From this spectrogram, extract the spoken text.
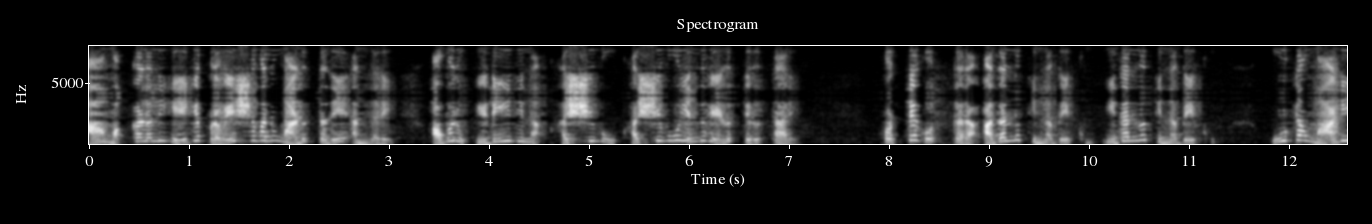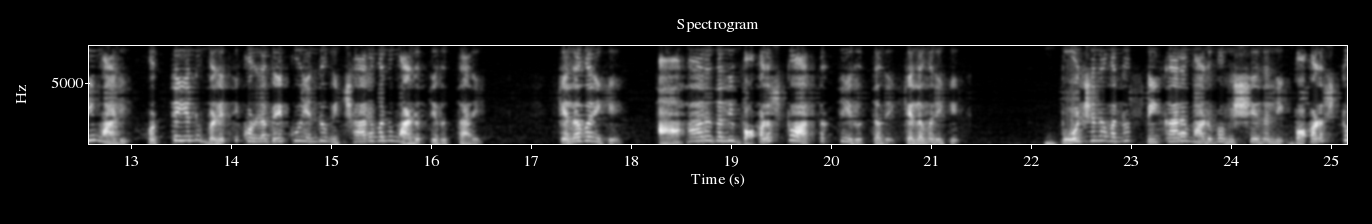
ಆ ಮಕ್ಕಳಲ್ಲಿ ಹೇಗೆ ಪ್ರವೇಶವನ್ನು ಮಾಡುತ್ತದೆ ಅಂದರೆ ಅವರು ಇಡೀ ದಿನ ಹಸಿವು ಹಸಿವು ಎಂದು ಹೇಳುತ್ತಿರುತ್ತಾರೆ. ಹೊಟ್ಟೆಗೋಸ್ಕರ ಅದನ್ನು ತಿನ್ನಬೇಕು, ಇದನ್ನು ತಿನ್ನಬೇಕು. ಊಟ ಮಾಡಿ ಮಾಡಿ ಹೊಟ್ಟೆಯನ್ನು ಬಳಸಿಕೊಳ್ಳಬೇಕು ಎಂದು ವಿಚಾರವನ್ನು ಮಾಡುತ್ತಿರುತ್ತಾರೆ. ಕೆಲವರಿಗೆ ಆಹಾರದಲ್ಲಿ ಬಹಳಷ್ಟು ಆಸಕ್ತಿ ಇರುತ್ತದೆ. ಕೆಲವರಿಗೆ ಭೋಜನವನ್ನು ಸ್ವೀಕಾರ ಮಾಡುವ ವಿಷಯದಲ್ಲಿ ಬಹಳಷ್ಟು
